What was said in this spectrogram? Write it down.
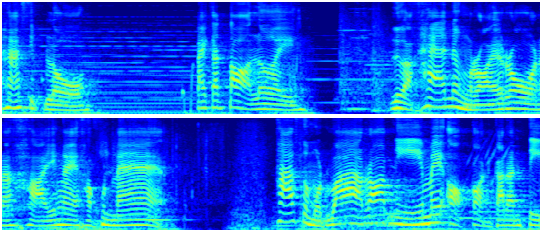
150 โล ไปกันต่อเลย เหลือแค่ 100 โลนะคะ ยังไงคะคุณแม่ ถ้าสมมติว่ารอบนี้ไม่ออกก่อนการันตี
